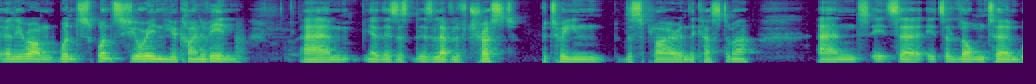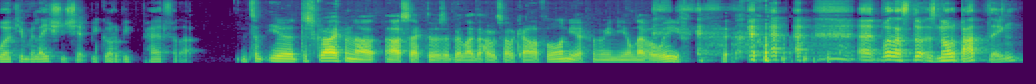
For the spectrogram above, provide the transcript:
earlier on, once once you're in, you're kind of in. Um, you know, there's a there's a level of trust between the supplier and the customer, and it's a it's a long term working relationship. You've got to be prepared for that. A, you're describing our, our sector as a bit like the Hotel California. I mean, you'll never leave. uh, well, that's not it's not a bad thing.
